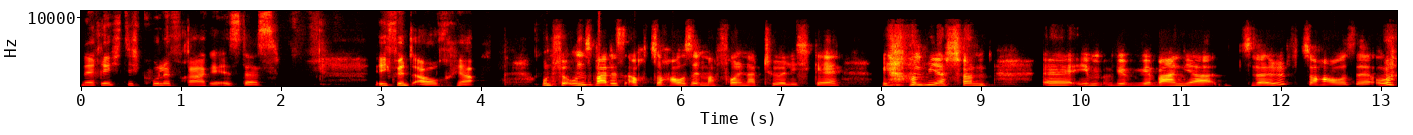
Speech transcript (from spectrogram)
eine richtig coole Frage ist das. Ich finde auch, ja. Und für uns war das auch zu Hause immer voll natürlich, gell? Wir haben ja schon äh, eben, wir, wir waren ja zwölf zu Hause und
